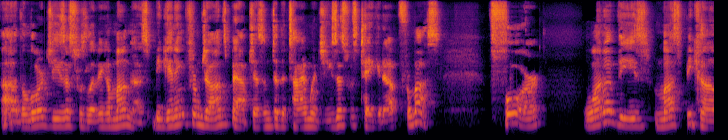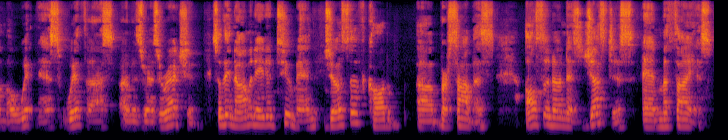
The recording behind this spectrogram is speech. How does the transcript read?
uh, the Lord Jesus was living among us, beginning from John's baptism to the time when Jesus was taken up from us. For one of these must become a witness with us of his resurrection. So they nominated two men, Joseph called uh, Barsabbas, also known as Justus, and Matthias.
